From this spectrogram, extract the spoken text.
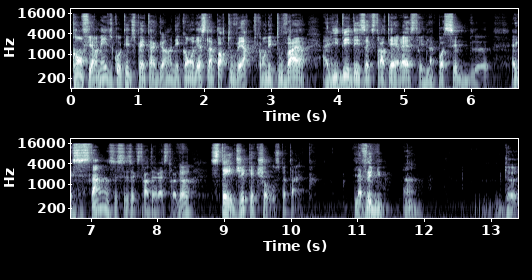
confirmer du côté du Pentagone et qu'on laisse la porte ouverte, qu'on est ouvert à l'idée des extraterrestres et de la possible existence de ces extraterrestres-là, stager quelque chose peut-être. La venue hein, de,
